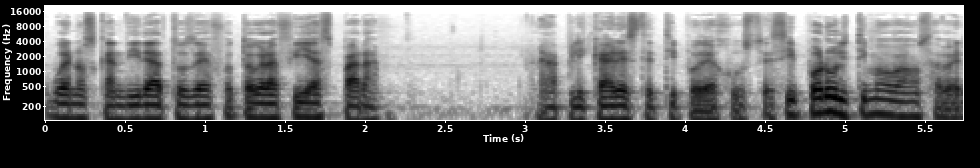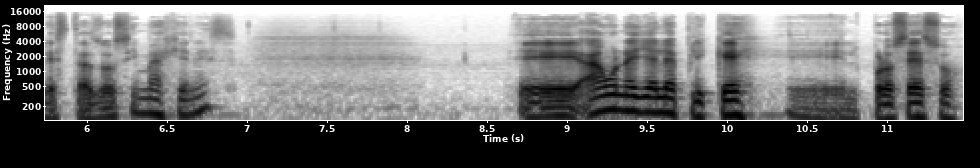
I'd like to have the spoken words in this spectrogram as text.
buenos candidatos de fotografías para aplicar este tipo de ajustes. Y por último vamos a ver estas dos imágenes. Eh, a una ya le apliqué eh, el proceso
